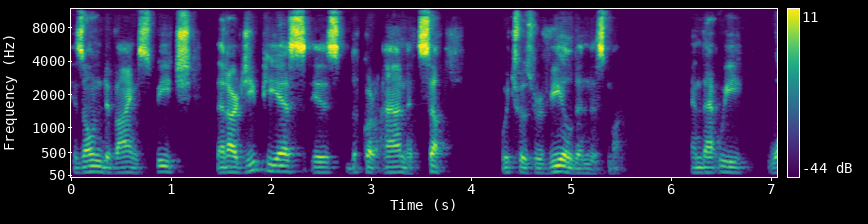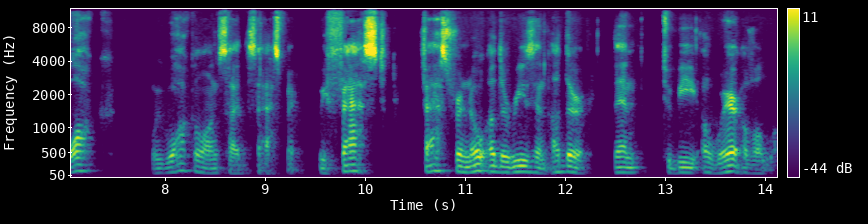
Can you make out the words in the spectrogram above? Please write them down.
his own divine speech that our GPS is the Quran itself, which was revealed in this month. And that we walk, we walk alongside this aspect. We fast, fast for no other reason other than to be aware of Allah.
